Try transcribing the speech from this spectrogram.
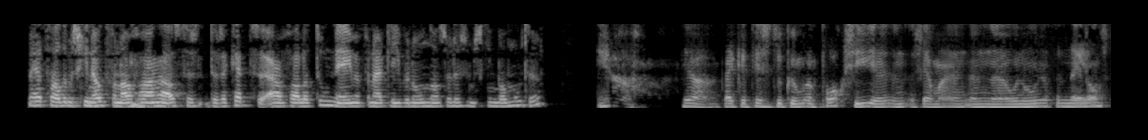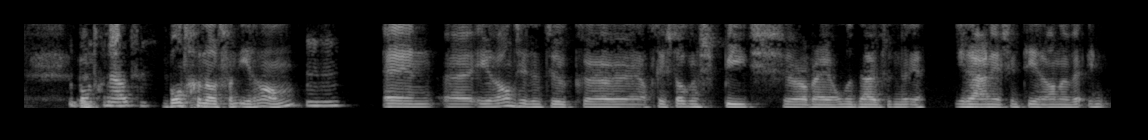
Maar het zal er misschien ook van afhangen als de, de raketaanvallen toenemen vanuit Libanon, dan zullen ze misschien wel moeten. Ja, ja, kijk, het is natuurlijk een, een proxy, een, zeg maar, een, een, hoe noem je dat in het Nederlands? Een bondgenoot. Bondgenoot van Iran. Mm-hmm. En uh, Iran zit natuurlijk, uh, had gisteren ook een speech waarbij honderdduizenden Iraniërs in Teheran, in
